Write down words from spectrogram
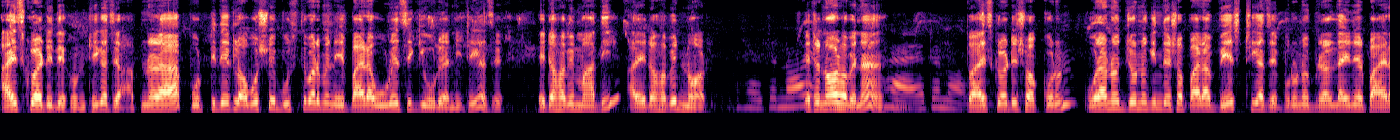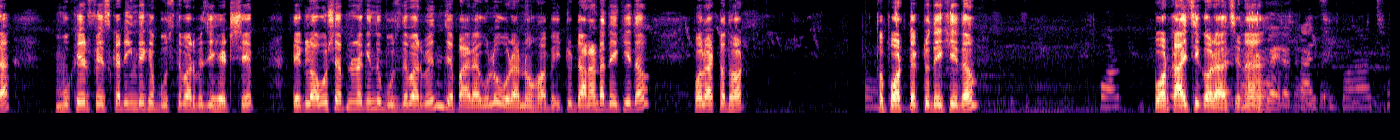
আইস কোয়ালিটি দেখুন ঠিক আছে? আপনারা পট্টি দেখলে অবশ্যই বুঝতে পারবেন এই পায়রা উড়েছে কি উড়েনি ঠিক আছে? এটা হবে মাদি আর এটা হবে নর। হ্যাঁ এটা নর হবে না? হ্যাঁ তো আইস কোয়ালিটি শখ করুন। ওড়ানোর জন্য কিন্তু এসব পায়রা বেস্ট ঠিক আছে? পুরোনো বিড়াল লাইনের পায়রা। মুখের ফেস কাটিং দেখে বুঝতে পারবে যে হেড শেপ দেখলে অবশ্যই আপনারা কিন্তু বুঝতে পারবেন যে পায়রাগুলো ওড়ানো হবে। একটু ডানাটা দেখিয়ে দাও। বলো একটা ধর। তো পরটা একটু দেখিয়ে দাও। পর পর কাইচি করা আছে না? করা আছে।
